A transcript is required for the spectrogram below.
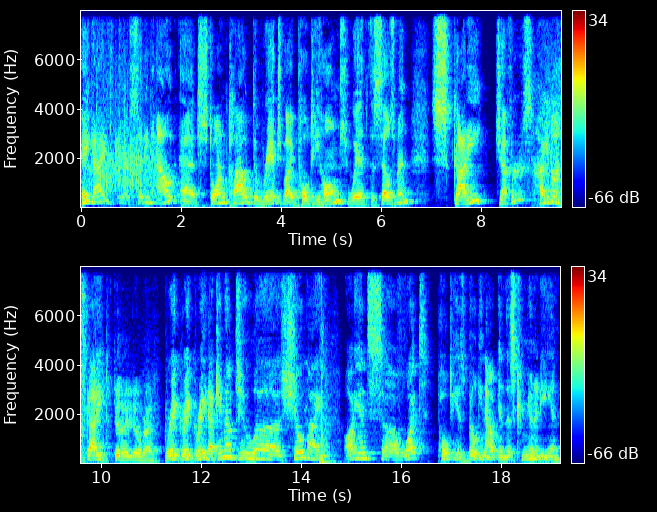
Hey guys, we are sitting out at Storm Cloud The Ridge by Pulte Homes with the salesman Scotty Jeffers. How you doing, Scotty? Good. How you doing, Brian? Great, great, great. I came out to uh, show my audience uh, what Pulte is building out in this community and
